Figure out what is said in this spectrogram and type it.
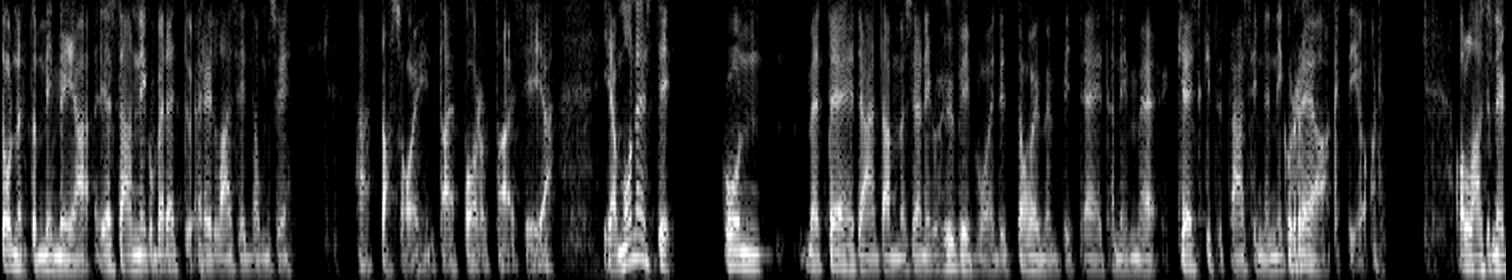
tunnettu nimi, ja, ja sitä on niin kuin vedetty erilaisiin äh, tasoihin tai portaisiin. Ja, ja monesti kun me tehdään tämmöisiä niin kuin hyvinvointitoimenpiteitä, niin me keskitytään sinne niin kuin reaktioon. Ollaan sinne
